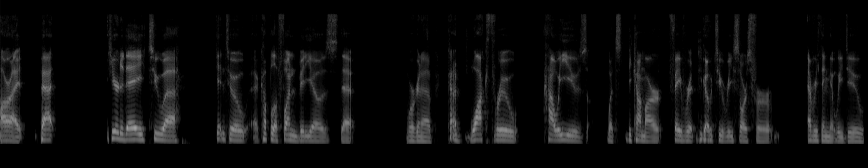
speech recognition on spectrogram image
All right, Pat, here today to uh, get into a, a couple of fun videos that we're going to kind of walk through how we use what's become our favorite go-to resource for everything that we do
